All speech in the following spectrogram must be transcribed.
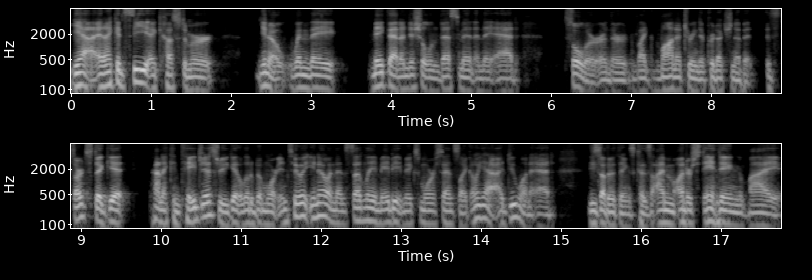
Yeah. And I could see a customer, you know, when they make that initial investment and they add solar and they're like monitoring the production of it, it starts to get kind of contagious or you get a little bit more into it, you know, and then suddenly maybe it makes more sense like, oh yeah, I do want to add these other things because I'm understanding my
